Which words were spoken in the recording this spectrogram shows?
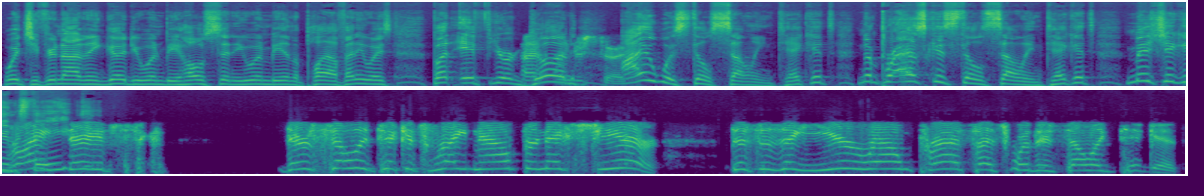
which if you're not any good, you wouldn't be hosting, you wouldn't be in the playoff anyways. But if you're good, I, Iowa's still selling tickets. Nebraska's still selling tickets. Michigan right? State. They're, they're selling tickets right now for next year. This is a year-round process where they're selling tickets.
